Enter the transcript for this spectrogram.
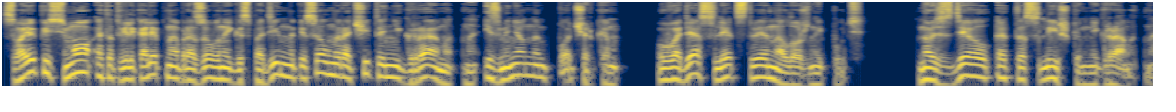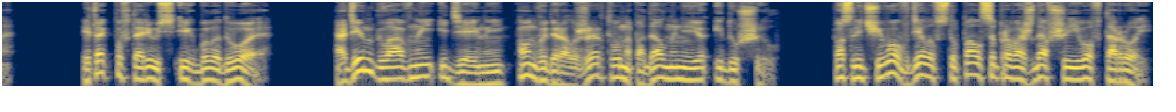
Свое письмо этот великолепно образованный господин написал нарочито неграмотно, измененным почерком, уводя следствие на ложный путь. Но сделал это слишком неграмотно. Итак, повторюсь, их было двое. Один главный, идейный, он выбирал жертву, нападал на нее и душил. После чего в дело вступал сопровождавший его второй.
